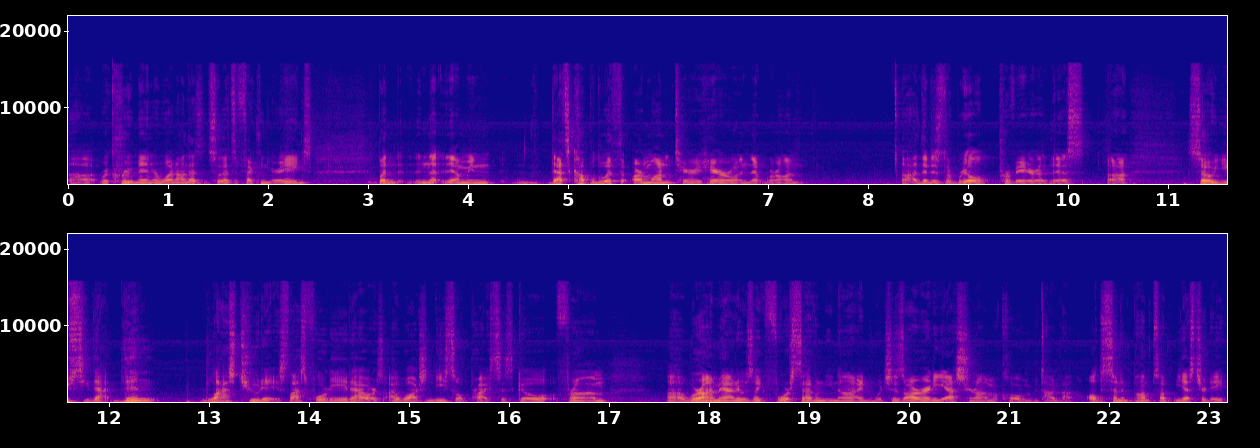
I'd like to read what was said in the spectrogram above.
uh, recruitment or whatnot. That's, so that's affecting your eggs. But I mean, that's coupled with our monetary heroin that we're on. Uh, that is the real purveyor of this. Uh, so you see that. Then last two days, last 48 hours, I watched diesel prices go from uh, where I'm at. It was like 479, which is already astronomical. We've talking about. All of a sudden, it pumps up yesterday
